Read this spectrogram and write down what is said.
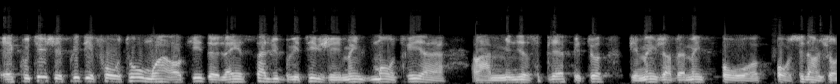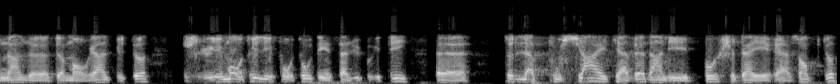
Écoutez, j'ai pris des photos, moi, OK, de l'insalubrité. J'ai même montré à, à Blais et tout. Puis même, j'avais même po- posté dans le journal de, de Montréal puis tout. Je lui ai montré les photos d'insalubrité. Euh, toute la poussière qu'il y avait dans les bouches d'aération puis tout.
